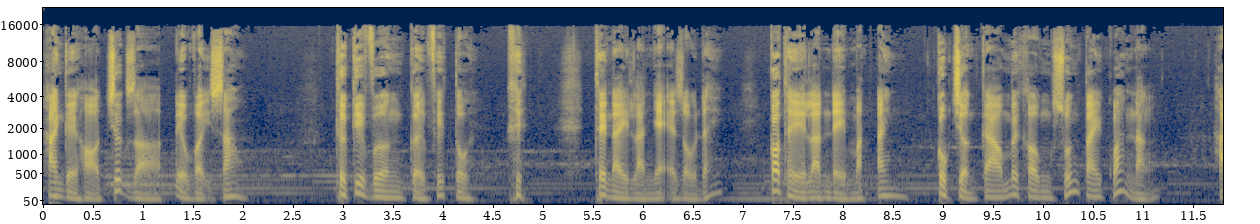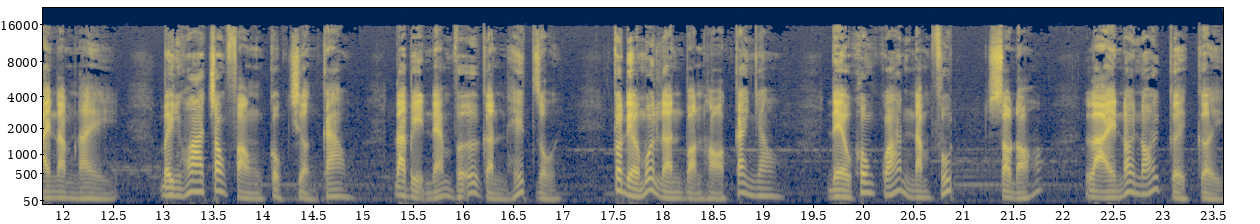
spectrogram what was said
Hai người họ trước giờ đều vậy sao? Thư ký vương cười với tôi, Thế này là nhẹ rồi đấy, Có thể là nể mặt anh Cục trưởng cao mới không xuống tay quá nặng. Hai năm này Bình hoa trong phòng cục trưởng cao Đã bị ném vỡ gần hết rồi. Có điều mỗi lần bọn họ cãi nhau Đều không quá 5 phút, Sau đó lại nói nói cười cười.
